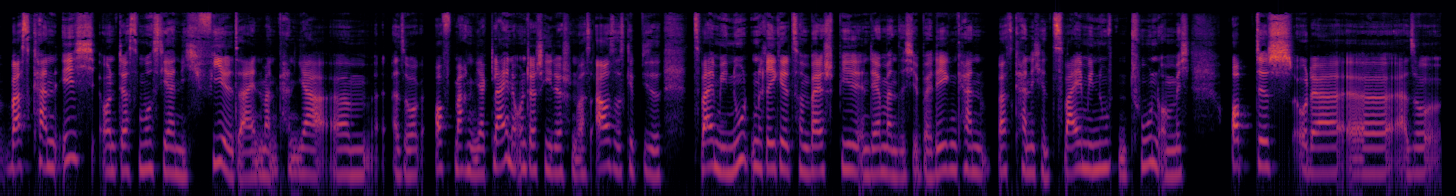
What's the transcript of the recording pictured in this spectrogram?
was kann ich, und das muss ja nicht viel sein, man kann ja, ähm, also oft machen ja kleine Unterschiede schon was aus. Es gibt diese Zwei-Minuten-Regel zum Beispiel, in der man sich überlegen kann, was kann ich in zwei Minuten tun, um mich optisch oder äh, also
